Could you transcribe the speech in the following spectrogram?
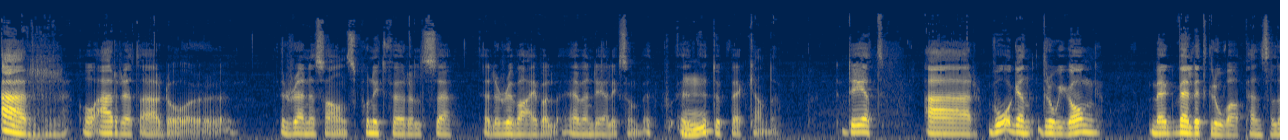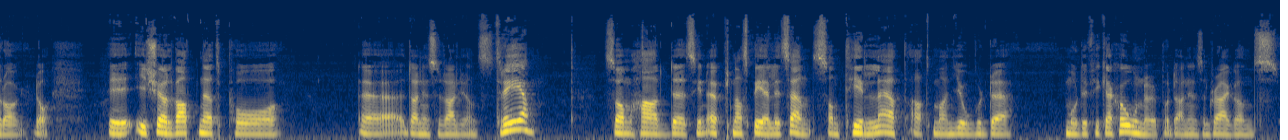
OSR och R är då renässans, på nyttfödelse eller revival, även det är liksom ett, Mm. ett uppväckande. Det är, vågen drog igång med väldigt grova penseldrag då. I, i kölvattnet på eh, Dungeons and Dragons 3 som hade sin öppna spellicens som tillät att man gjorde modifikationer på Dungeons and Dragons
